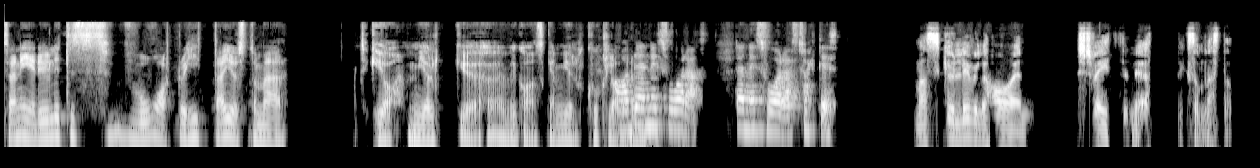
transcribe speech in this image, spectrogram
sen är det ju lite svårt att hitta just de här, tycker jag, mjölk, veganska mjölkchokladen. Ja, den är svårast. Den är svårast faktiskt. Man skulle vilja ha en schweizernöt, liksom nästan.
